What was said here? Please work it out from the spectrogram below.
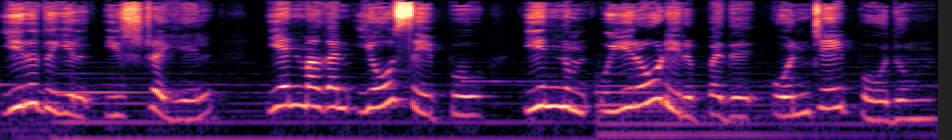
இறுதியில் இஸ்ரேல் என் மகன் யோசேப்பு இன்னும் உயிரோடு இருப்பது ஒன்றே போதும்.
